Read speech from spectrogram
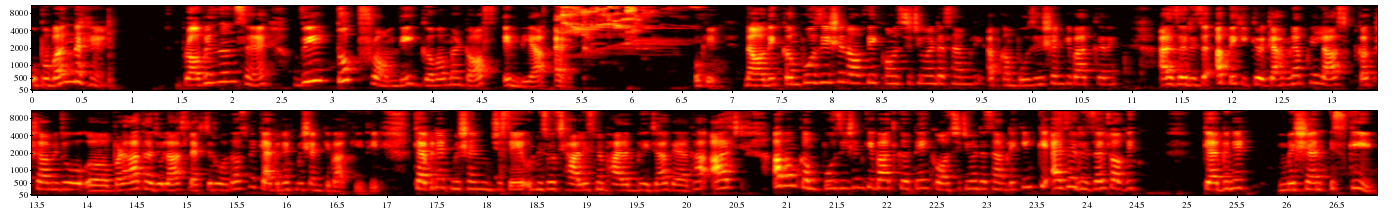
उपबंध हैं प्रोविजंस हैं we took from the government of India act okay now the composition of the constituent assembly अब कंपोजिशन की बात करें एज अ रिज़ल्ट अब देखिए क्या हमने अपनी लास्ट कक्षा में जो पढ़ा था, जो लास्ट लेक्चर हुआ था, उसमें कैबिनेट मिशन की बात की थी। कैबिनेट मिशन जिसे 1946 में भारत भेजा गया था, आज अब हम कंपोजिशन की बात करते हैं कॉन्स्टिट्यूएंट असेंबली की, कि as a result of the cabinet mission scheme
